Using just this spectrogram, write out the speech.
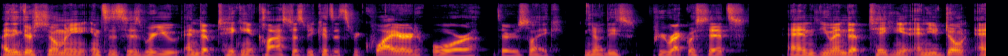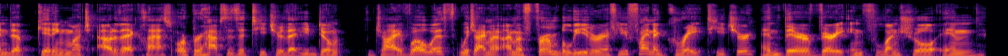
I think there's so many instances where you end up taking a class just because it's required or there's like, you know, these prerequisites and you end up taking it and you don't end up getting much out of that class or perhaps it's a teacher that you don't jive well with, which I'm a, I'm a firm believer. If you find a great teacher and they're very influential in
